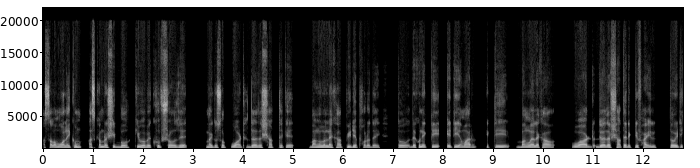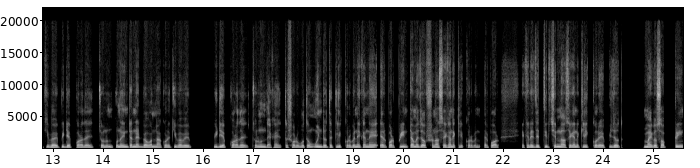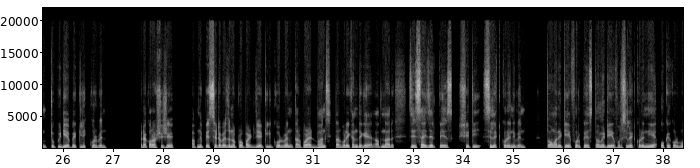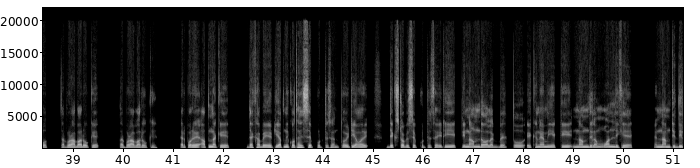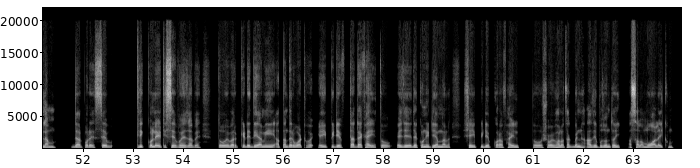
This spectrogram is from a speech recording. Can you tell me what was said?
আসসালামু আলাইকুম। আজকে আমরা শিখব কীভাবে খুব সহজে মাইক্রোসফট ওয়ার্ড দু থেকে বাংলা লেখা পিডিএফ করা দেয়। তো দেখুন একটি এটি আমার একটি বাংলা লেখা ওয়ার্ড দু সাতের একটি ফাইল, তো এটি কীভাবে পিডিএফ করা যায় চলুন কোনো ইন্টারনেট ব্যবহার না করে কীভাবে পিডিএফ করা যায় চলুন দেখায় তো সর্বপ্রথম উইন্ডোতে ক্লিক করবেন, এখানে এরপর প্রিন্ট নামে যে অপশন আছে এখানে ক্লিক করবেন। এরপর এখানে যে তীর চিহ্ন আছে এখানে ক্লিক করে মাইক্রোসফট প্রিন্ট টু পিডিএফে ক্লিক করবেন। এটা করার শেষে আপনি পেজ সেটআপের জন্য প্রপার্টিতে ক্লিক করবেন, তারপর অ্যাডভান্স তারপর এখান থেকে আপনার যে সাইজের পেজ সেটি সিলেক্ট করে নেবেন। তো আমার এটি এ ফোর পেজ তো আমি এটি এ ফোর সিলেক্ট করে নিয়ে ওকে করব। তারপর আবার ওকে তারপর আবার ওকে এরপরে আপনাকে দেখাবে এটি আপনি কোথায় সেভ করতে চান তো এটি আমার ডেস্কটপে সেভ করতে চাই এটি একটি নাম দেওয়া লাগবে। তো এখানে আমি একটি নাম দিলাম ওয়ান লিখে নামটি দিলাম। দেওয়ার পরে সেভ ক্লিক করলে এটি সেভ হয়ে যাবে। তো এবার কেটে দিয়ে আমি আপনাদের হোয়াট এই পিডিএফটা দেখাই। তো এই যে দেখুন এটি আপনার সেই পিডিএফ করা ফাইল তো সবাই ভালো থাকবেন। আজ এ পর্যন্তই। আসসালামু আলাইকুম।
